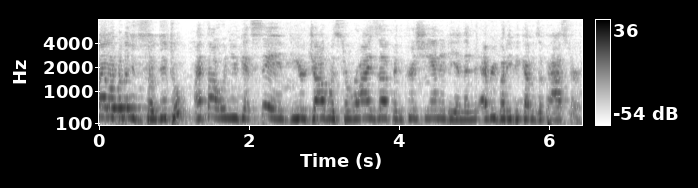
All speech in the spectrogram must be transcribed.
I thought when you get saved, your job was to rise up in Christianity and then everybody becomes a pastor.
